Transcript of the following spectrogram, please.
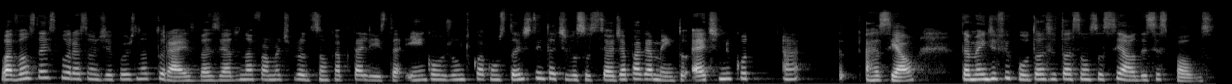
O avanço da exploração de recursos naturais, baseado na forma de produção capitalista e em conjunto com a constante tentativa social de apagamento étnico-racial, também dificultam a situação social desses povos.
